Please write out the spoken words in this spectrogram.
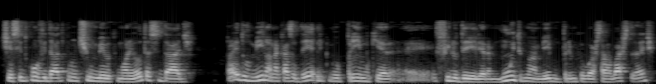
Tinha sido convidado por um tio meu que mora em outra cidade para ir dormir lá na casa dele, que meu primo, que era é, filho dele, era muito meu amigo, um primo que eu gostava bastante.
